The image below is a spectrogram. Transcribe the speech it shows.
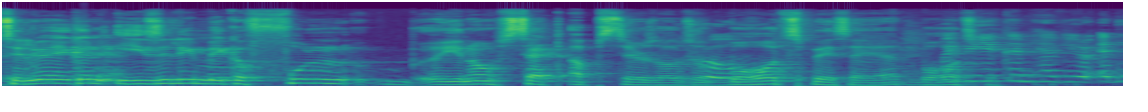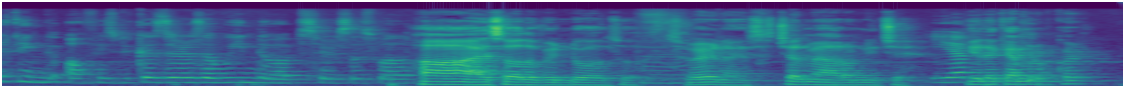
Sylvia you can easily make a full you know set upstairs also Room. बहुत स्पेस है यार बहुत Maybe you can have your editing office because there is a window upstairs as well. हाँ I saw the window also it's very nice चल मैं आ रहा हूँ नीचे Yep. ये ले कैमरा कर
